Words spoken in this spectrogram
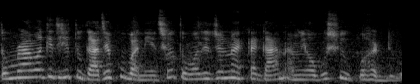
তোমরা আমাকে যেহেতু গাজাপু বানিয়েছো, তোমাদের জন্য একটা গান আমি অবশ্যই উপহার দিব।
